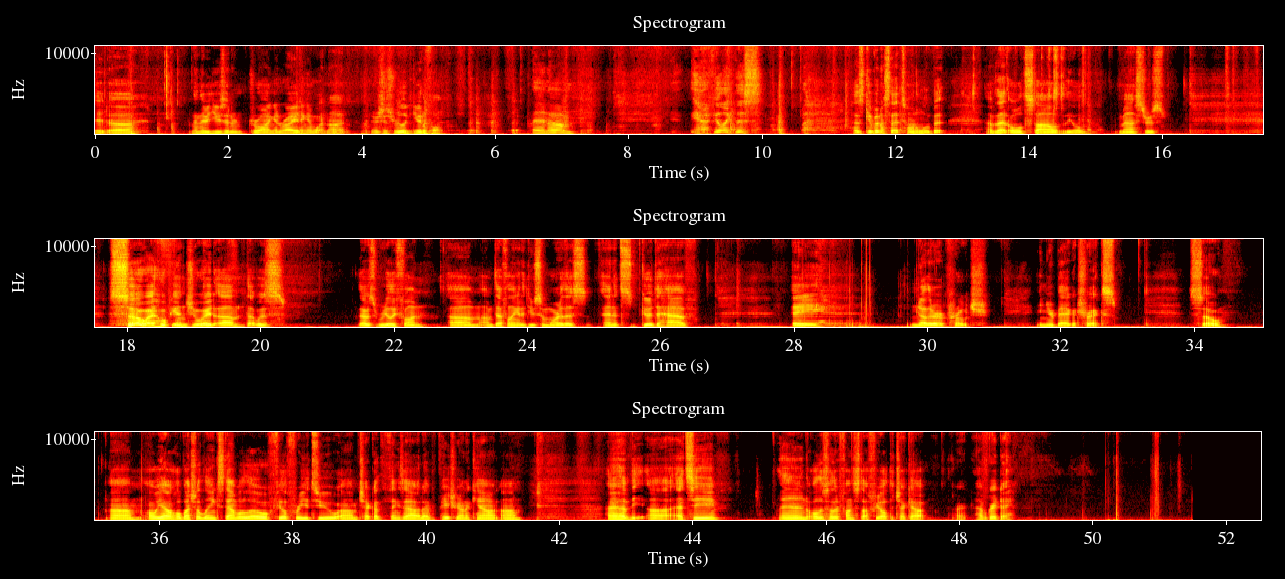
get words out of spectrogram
It uh, and they would use it in drawing and writing and whatnot. It was just really beautiful. And um, yeah, I feel like this has given us that tone a little bit of that old style of the old masters. So I hope you enjoyed. Um, that was that was really fun. Um, I'm definitely going to do some more of this, and it's good to have a another approach in your bag of tricks. So um, oh yeah, a whole bunch of links down below. Feel free to um, check out the things out. I have a Patreon account. Um, I have the uh, Etsy and all this other fun stuff for y'all to check out. All right, have a great day.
